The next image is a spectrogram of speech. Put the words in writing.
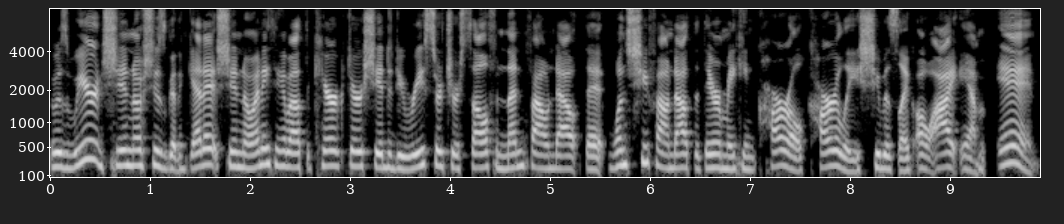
it was weird. She didn't know she was going to get it. She didn't know anything about the character. She had to do research herself and then found out that once she found out that they were making Carl Karli, she was like, "Oh, I am in.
